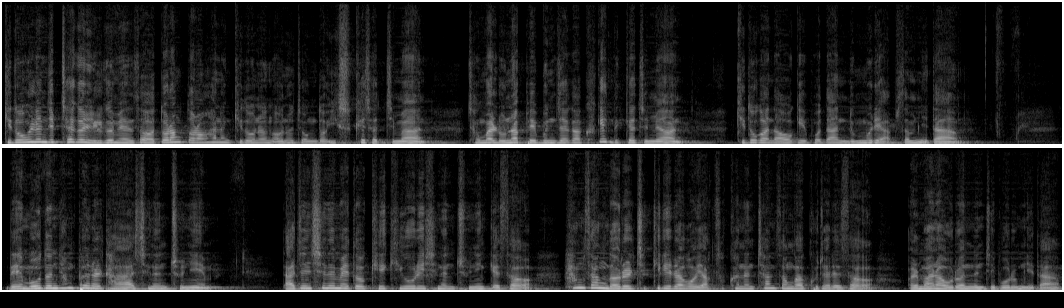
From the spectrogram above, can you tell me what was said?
기도 훈련집 책을 읽으면서 또랑또랑 하는 기도는 어느 정도 익숙해졌지만 정말 눈앞에 문제가 크게 느껴지면 기도가 나오기보단 눈물이 앞섭니다. 내 모든 형편을 다 아시는 주님, 낮은 신음에도 귀 기울이시는 주님께서 항상 너를 지키리라고 약속하는 찬송가 구절에서 얼마나 울었는지 모릅니다.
